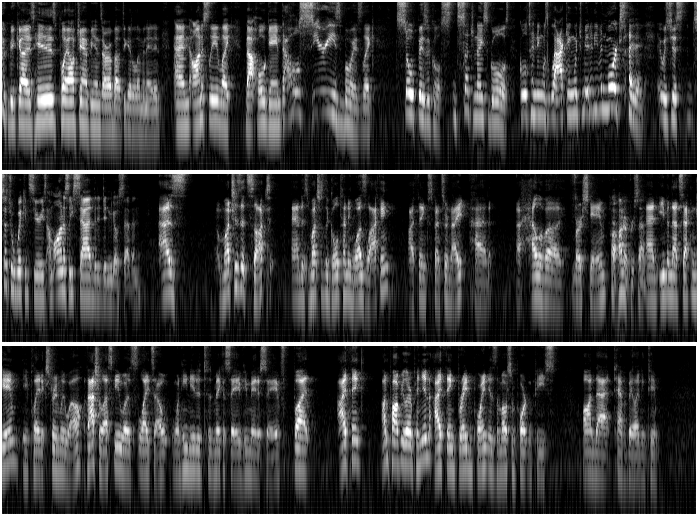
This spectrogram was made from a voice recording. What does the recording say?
because his playoff champions are about to get eliminated. And honestly, like, that whole game, that whole series, boys, like, so physical, s- such nice goals. Goaltending was lacking, which made it even more exciting. It was just such a wicked series. I'm honestly sad that it didn't go seven. As much as it sucked, and as much as the goaltending was lacking, I think Spencer Knight had a hell of a first game. Oh, 100%. And even that second game, he played extremely well. Vasilevskiy was lights out. When he needed to make a save, he made a save. But I think, unpopular opinion, I think Brayden Point is the most important piece on that Tampa Bay Lightning team.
